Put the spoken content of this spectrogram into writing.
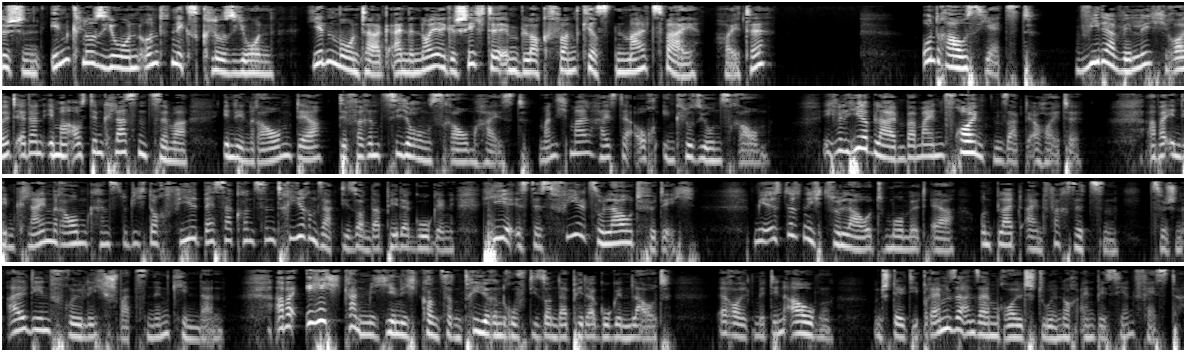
zwischen Inklusion und Nixklusion. Jeden Montag eine neue Geschichte im Blog von Kirsten mal zwei. Heute? Und raus jetzt. Widerwillig rollt er dann immer aus dem Klassenzimmer in den Raum, der Differenzierungsraum heißt. Manchmal heißt er auch Inklusionsraum. Ich will hier bleiben bei meinen Freunden, sagt er heute. Aber in dem kleinen Raum kannst du dich doch viel besser konzentrieren, sagt die Sonderpädagogin. Hier ist es viel zu laut für dich. Mir ist es nicht zu laut, murmelt er und bleibt einfach sitzen zwischen all den fröhlich schwatzenden Kindern. Aber ich kann mich hier nicht konzentrieren, ruft die Sonderpädagogin laut. Er rollt mit den Augen und stellt die Bremse an seinem Rollstuhl noch ein bisschen fester.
